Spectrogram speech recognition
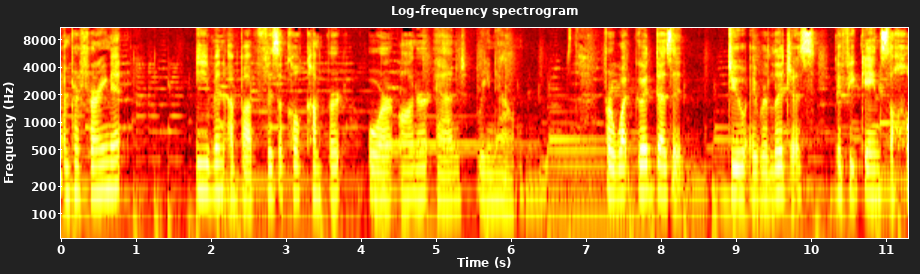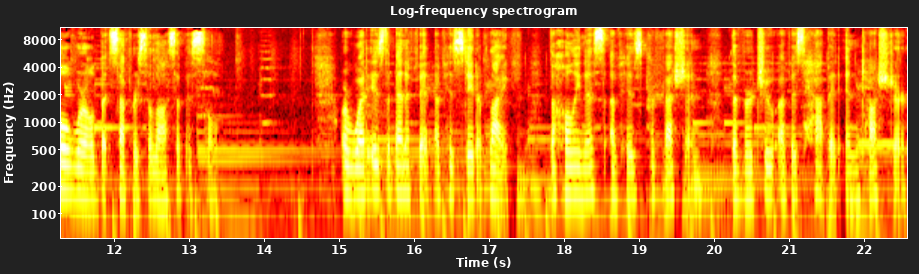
and preferring it even above physical comfort or honor and renown. For what good does it do a religious if he gains the whole world but suffers the loss of his soul? Or what is the benefit of his state of life, the holiness of his profession, the virtue of his habit and posture,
